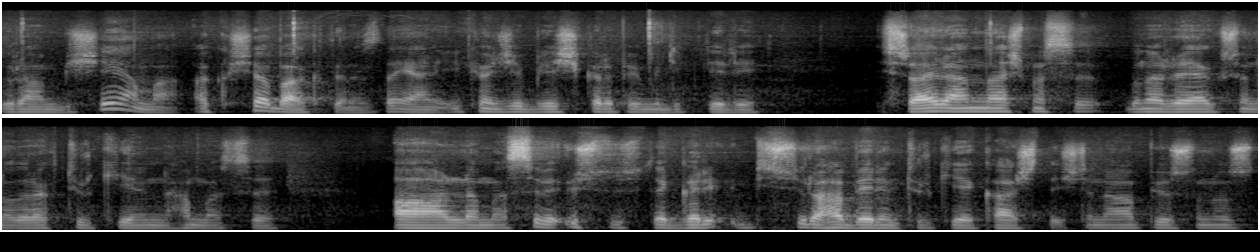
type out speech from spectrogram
duran bir şey ama akışa baktığınızda yani ilk önce Birleşik Arap Emirlikleri İsrail Anlaşması, buna reaksiyon olarak Türkiye'nin Hamas'ı ağırlaması ve üst üste garip bir sürü haberin Türkiye'ye karşı işte ne yapıyorsunuz,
